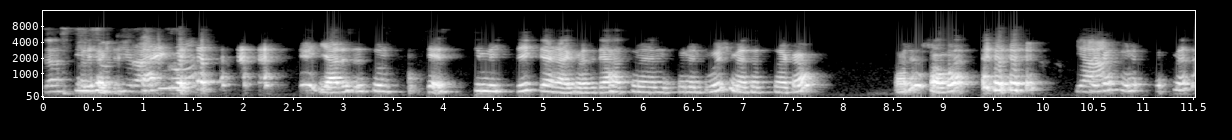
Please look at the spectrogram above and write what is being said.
dass die so die Reifen Ja, das ist so ein, der ist ziemlich dick, der Reifen. Also der hat so einen, so einen Durchmesser circa. Warte, schau mal. Ja. circa so einen Durchmesser.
